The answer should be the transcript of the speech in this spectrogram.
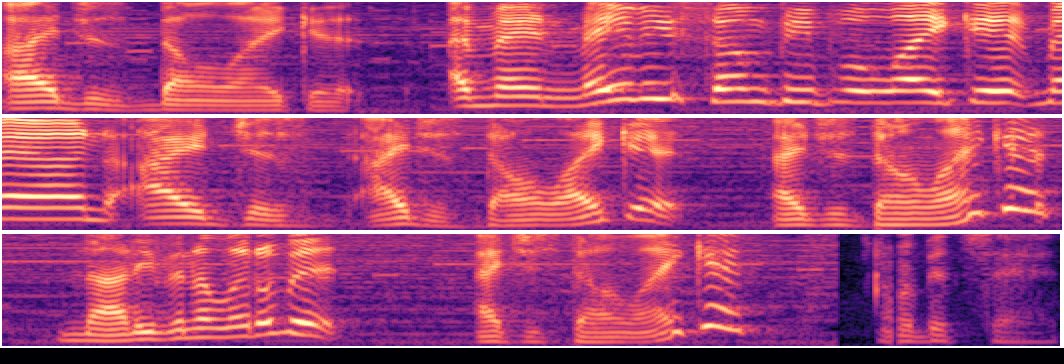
I just don't like it. I mean, maybe some people like it, man. I just I just don't like it. I just don't like it. Not even a little bit. I just don't like it. I'm a bit sad.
